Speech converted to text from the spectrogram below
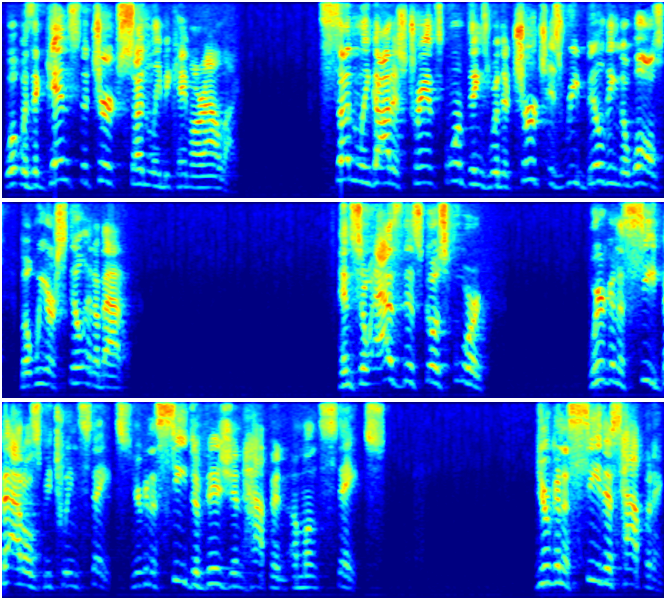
what was against the church suddenly became our ally. Suddenly, God has transformed things where the church is rebuilding the walls, but we are still in a battle. And so, as this goes forward, we're going to see battles between states. You're going to see division happen amongst states. You're going to see this happening.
